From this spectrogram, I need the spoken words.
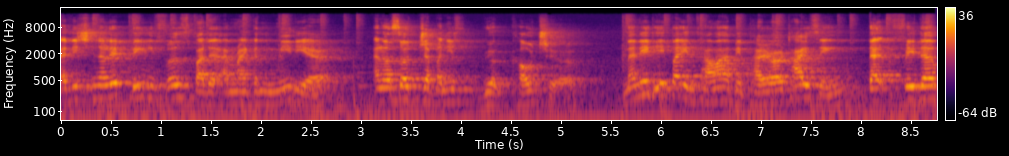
Additionally, being influenced by the American media and also Japanese weird culture, many people in Taiwan have been prioritizing that freedom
